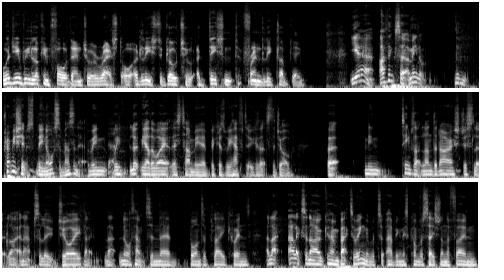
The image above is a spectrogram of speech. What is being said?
Would you be looking forward then to a rest, or at least to go to a decent, friendly club game? Yeah, I think so. I mean, the Premiership's been awesome, hasn't it? I mean, we look the other way at this time of year because we have to, because that's the job. But I mean, teams like London Irish just look like an absolute joy. Like that Northampton, they're born to play. Quins and like Alex and I were coming back to England, we're t- having this conversation on the phone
